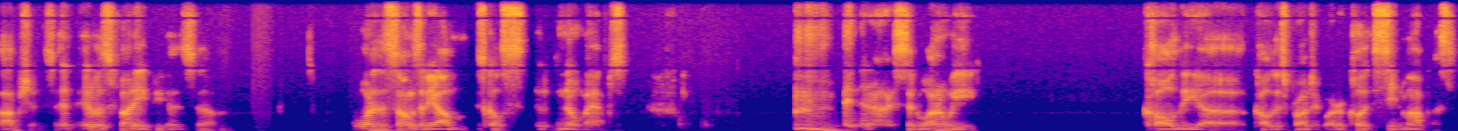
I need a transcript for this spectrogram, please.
options. And it was funny because um, one of the songs on the album is called No Maps. and then I said, why don't we call the uh, call this project or call it Sin Mapas,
